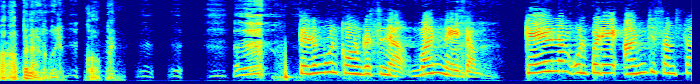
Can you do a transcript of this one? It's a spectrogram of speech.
പാപ്പനാണ് പോലും കോപ്പൻ. തൃണമൂൽ കോൺഗ്രസിന് വൻ നേട്ടം. കേരളം ഉൾപ്പെടെ അഞ്ച് സംസ്ഥാന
